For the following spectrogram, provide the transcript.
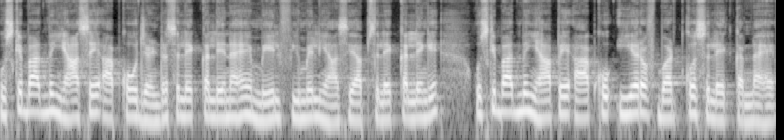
उसके बाद में यहाँ से आपको जेंडर सेलेक्ट कर लेना है मेल फीमेल यहाँ से आप सिलेक्ट कर लेंगे। उसके बाद में यहाँ पे आपको ईयर ऑफ़ बर्थ को सिलेक्ट करना है,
